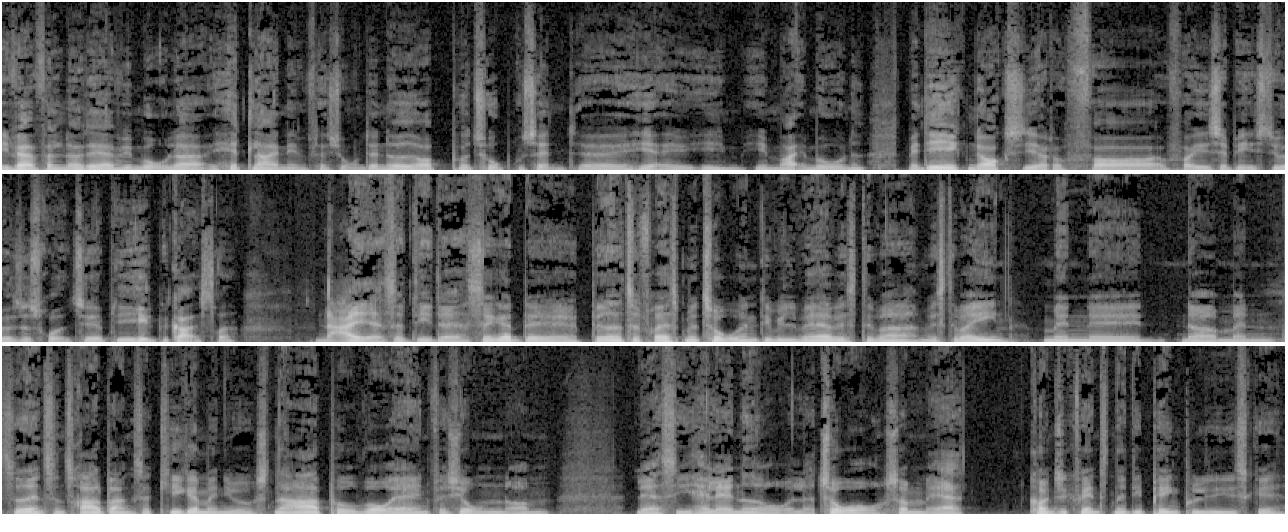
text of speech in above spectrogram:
i hvert fald når det er, at vi måler headline-inflation. Den nåede op på 2% øh, her i, i maj måned. Men det er ikke nok, siger du, for, for ECB's styrelsesråd til at blive helt begejstret. Nej, altså de er da sikkert øh, bedre tilfreds med to, end de ville være, hvis det var, hvis det var en. Men øh, når man sidder i en centralbank, så kigger man jo snarere på, hvor er inflationen om, lad os sige, halvandet år eller to år, som er konsekvensen af de pengepolitiske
